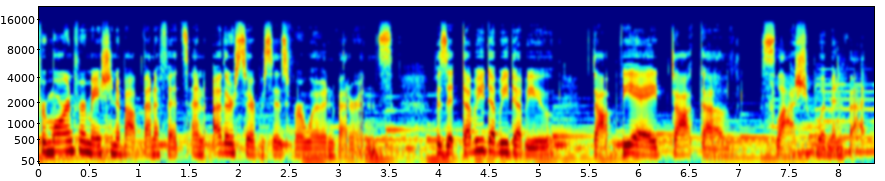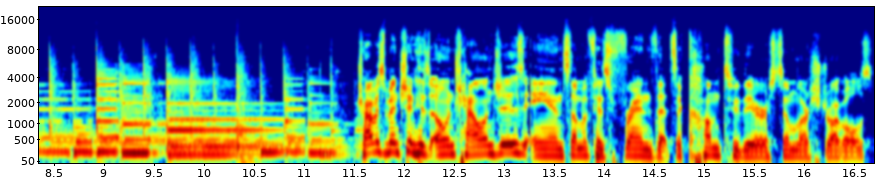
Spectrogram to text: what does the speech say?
For more information about benefits and other services for women veterans, visit www.va.gov/womenvet. Travis mentioned his own challenges and some of his friends that succumbed to their similar struggles.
